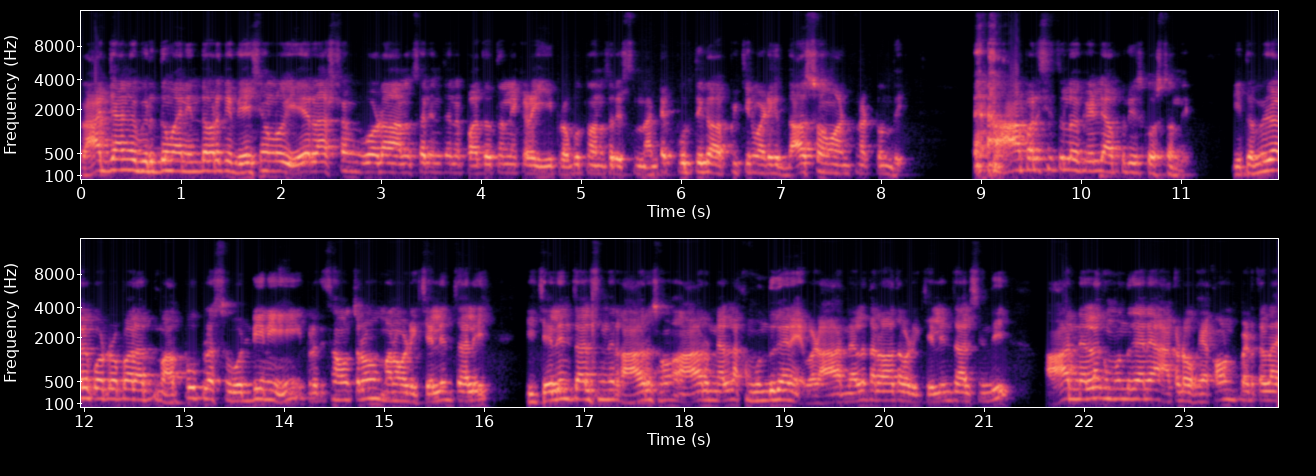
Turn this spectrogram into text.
రాజ్యాంగ విరుద్ధమైన ఇంతవరకు దేశంలో ఏ రాష్ట్రం కూడా అనుసరించిన పద్ధతులను ఇక్కడ ఈ ప్రభుత్వం అనుసరిస్తుంది. అంటే పూర్తిగా అప్పిచ్చిన వాడికి దాసం అంటున్నట్టుంది. ఆ పరిస్థితుల్లోకి వెళ్ళి అప్పు తీసుకొస్తుంది. ఈ తొమ్మిది వేల కోట్ల రూపాయల అప్పు ప్లస్ వడ్డీని ప్రతి సంవత్సరం మనం వాడికి చెల్లించాలి. ఈ చెల్లించాల్సింది ఆరు ఆరు నెలలకు ముందుగానే వాడు ఆరు నెలల తర్వాత వాడికి చెల్లించాల్సింది ఆరు నెలలకు ముందుగానే అక్కడ ఒక అకౌంట్ పెడతాడు ఆ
